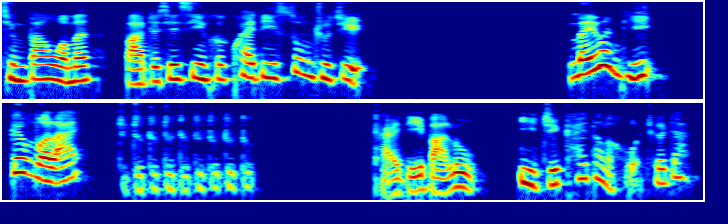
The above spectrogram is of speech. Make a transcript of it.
请帮我们把这些信和快递送出去。”没问题。跟我来！嘟嘟嘟嘟嘟嘟嘟嘟嘟。凯迪把路一直开到了火车站。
